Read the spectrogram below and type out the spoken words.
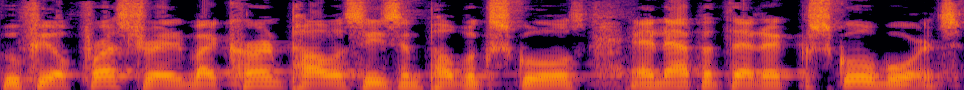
who feel frustrated by current policies in public schools and apathetic school boards.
